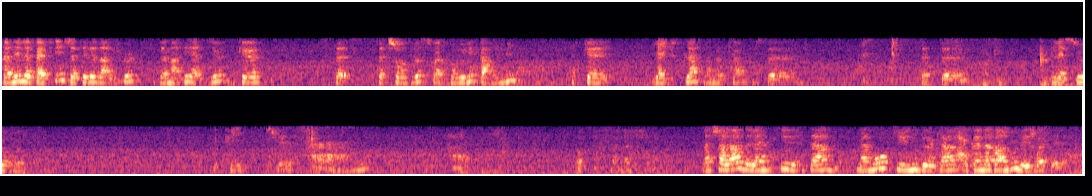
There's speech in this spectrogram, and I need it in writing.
Prenez le papier, jetez-le dans le feu, demandez à Dieu que ce- cette chose-là soit brûlée par lui pour qu'il n'y ait plus de place dans notre cœur pour ce, cette euh, blessure-là. Et puis, je vais. La chaleur de l'amitié véritable, l'amour qui unit deux cœurs, est un avant-goût des joies célestes.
